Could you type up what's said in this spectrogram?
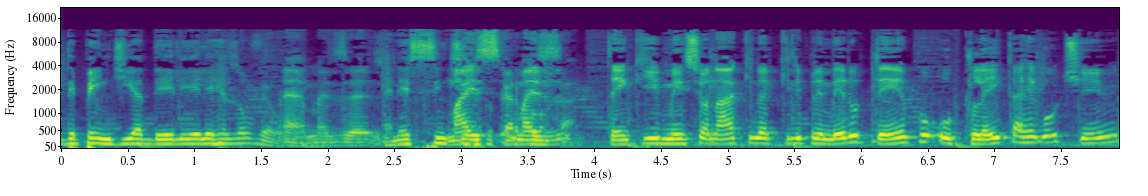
dependia dele e ele resolveu. É, mas é. É nesse sentido mas, que eu quero Mas colocar. tem que mencionar que naquele primeiro tempo o Clay carregou o time.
